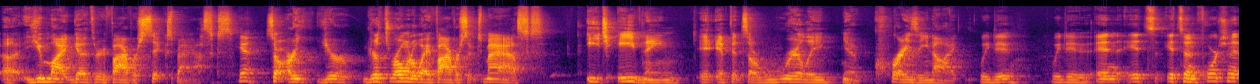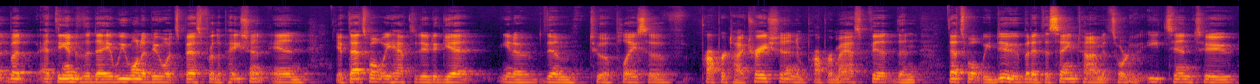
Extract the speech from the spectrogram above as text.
uh, you might go through five or six masks. Yeah. So are you're you're throwing away five or six masks each evening if it's a really you know crazy night. We do. We do. And it's it's unfortunate, but at the end of the day, we want to do what's best for the patient and if that's what we have to do to get, you know, them to a place of proper titration and proper mask fit, then that's what we do, but at the same time it sort of eats into,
